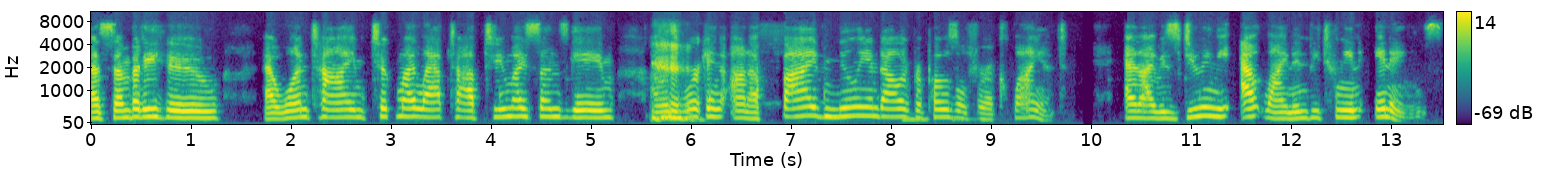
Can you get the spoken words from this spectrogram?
As somebody who at one time took my laptop to my son's game, I was working on a $5 million proposal for a client. And I was doing the outline in between innings.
